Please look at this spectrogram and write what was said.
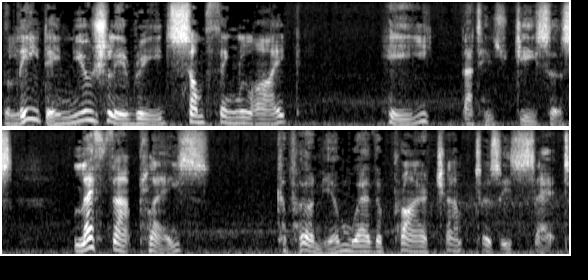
The leading usually reads something like, He, that is Jesus, left that place, Capernaum, where the prior chapters is set,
